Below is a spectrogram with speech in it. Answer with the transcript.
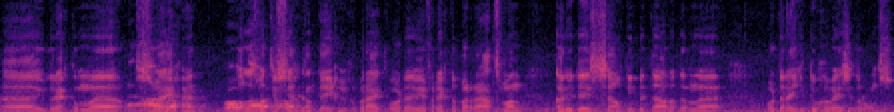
Eh, u heeft recht om, eh, om te zwijgen. Alles wat u zegt kan tegen u gebruikt worden. U heeft recht op een raadsman. Kan u deze zelf niet betalen, dan eh, wordt er eentje toegewezen door ons.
